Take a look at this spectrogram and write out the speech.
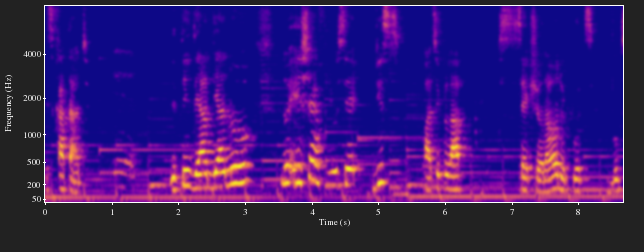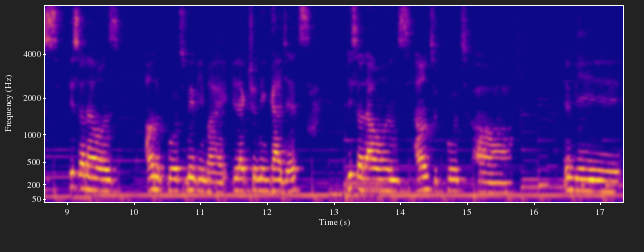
is scattered. yeah. the things there are there are no no a chef you say this particular section i want to put books. This other ones i want to put maybe my electronic gadgets. This other ones i want to put uh maybe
